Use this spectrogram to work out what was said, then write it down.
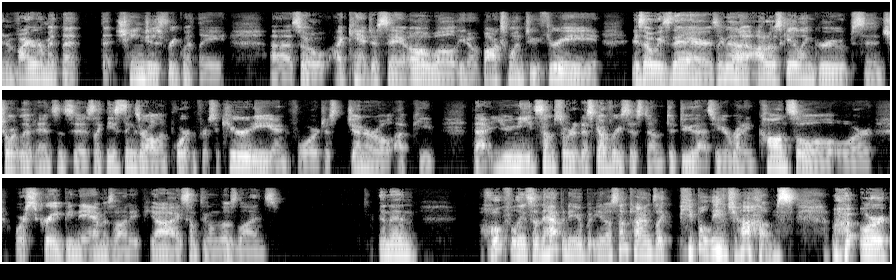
environment that that changes frequently. Uh, so I can't just say, oh, well, you know, box one, two, three is always there. It's like, no, auto scaling groups and short-lived instances, like these things are all important for security and for just general upkeep that you need some sort of discovery system to do that. So you're running Consul or, or scraping the Amazon API, something along those lines. And then hopefully so they happen to you, but you know, sometimes like people leave jobs or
